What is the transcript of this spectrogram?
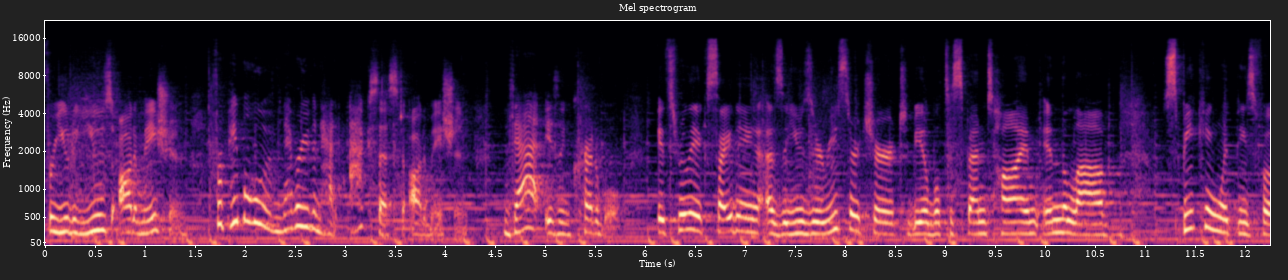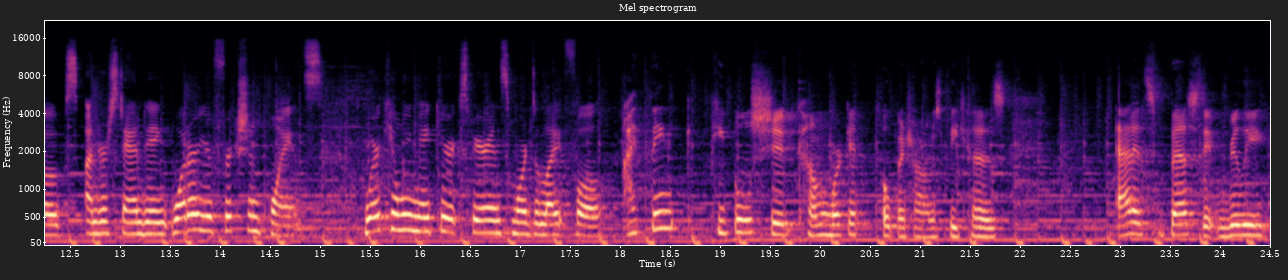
for you to use automation for people who have never even had access to automation. That is incredible. It's really exciting as a user researcher to be able to spend time in the lab speaking with these folks, understanding what are your friction points, where can we make your experience more delightful? I think people should come work at Opentrons because at its best it really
